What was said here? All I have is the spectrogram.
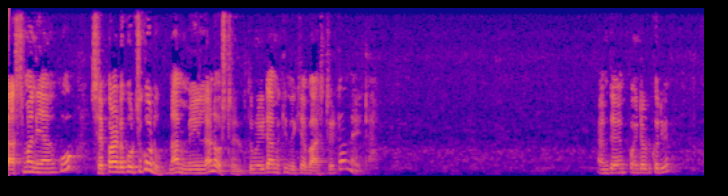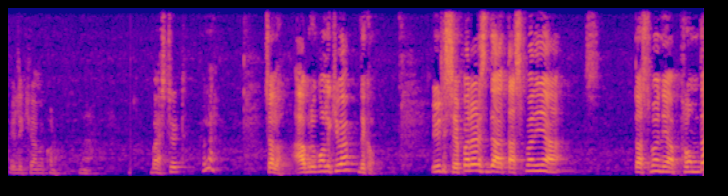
ତାସମାନିଆକୁ ସେପାରେଟ୍ କରୁଛି କେଉଁଠୁ ନା ମେନ୍ଲ୍ୟାଣ୍ଡ ଅଷ୍ଟ୍ରେଲିଆ ତେଣୁ ଏଇଟା ଆମେ କି ଦେଖିବା ବା ଷ୍ଟେଟ୍ଟା ନା ଏଇଟା ଏମିତି ଆମେ ପଏଣ୍ଟ ଆଉଟ୍ କରିବା ଏ ଲେଖିବା ଆମେ କ'ଣ ନା ବା ଷ୍ଟେଟ୍ ହେଲା ଚାଲ ଆପରେ କ'ଣ ଲେଖିବା ଦେଖ it separates the Tasmania Tasmania from the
